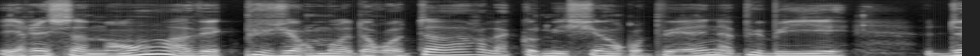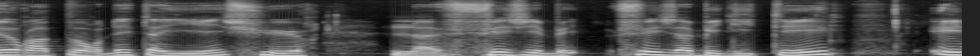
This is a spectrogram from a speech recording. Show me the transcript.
Et récemment, avec plusieurs mois de retard, la Commission européenne a publié deux rapports détaillés sur la faisabilité et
